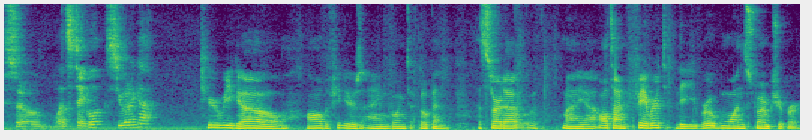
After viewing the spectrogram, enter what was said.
So let's take a look, see what I got. Here we go. All the figures I'm going to open. Let's start out with my uh, all-time favorite, the Rogue One Stormtrooper.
